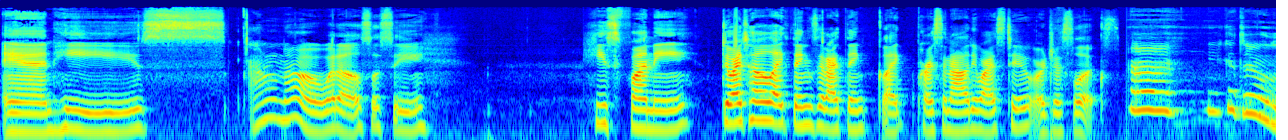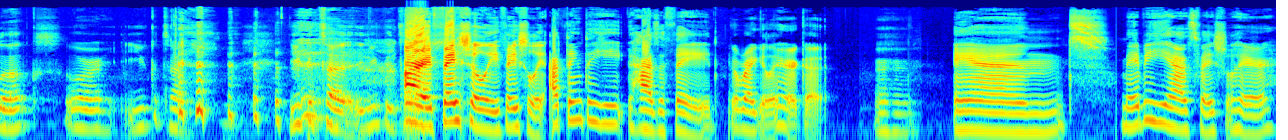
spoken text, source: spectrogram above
And he's, I don't know, what else? Let's see. He's funny. Do I tell like things that I think like personality wise too, or just looks? Uh, you could do looks, or you could touch. you could touch. You could. Touch. All right, facially, facially. I think that he has a fade, a regular haircut, mm-hmm. and maybe he has facial hair.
